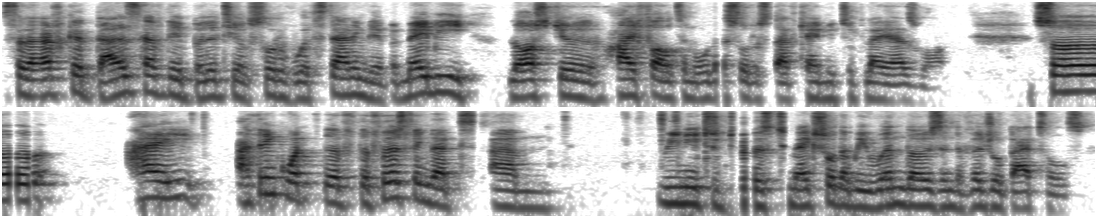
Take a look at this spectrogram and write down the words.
South Africa does have the ability of sort of withstanding there, but maybe last year high Highveld and all that sort of stuff came into play as well. So I I think what the the first thing that um, we need to do is to make sure that we win those individual battles.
